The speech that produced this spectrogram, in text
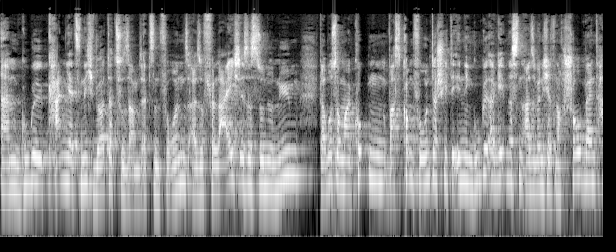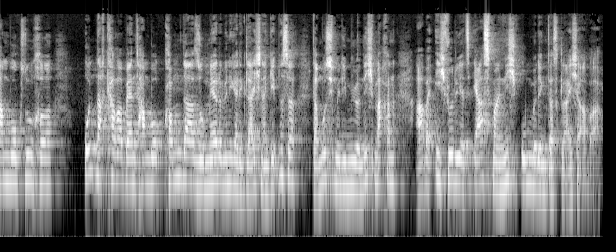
ähm, Google kann jetzt nicht Wörter zusammensetzen für uns. Also vielleicht ist es synonym. Da muss man mal gucken, was kommen für Unterschiede in den Google-Ergebnissen. Also wenn ich jetzt nach Showband Hamburg suche und nach Coverband Hamburg kommen da so mehr oder weniger die gleichen Ergebnisse. Da muss ich mir die Mühe nicht machen, aber ich würde jetzt erstmal nicht unbedingt das gleiche erwarten.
